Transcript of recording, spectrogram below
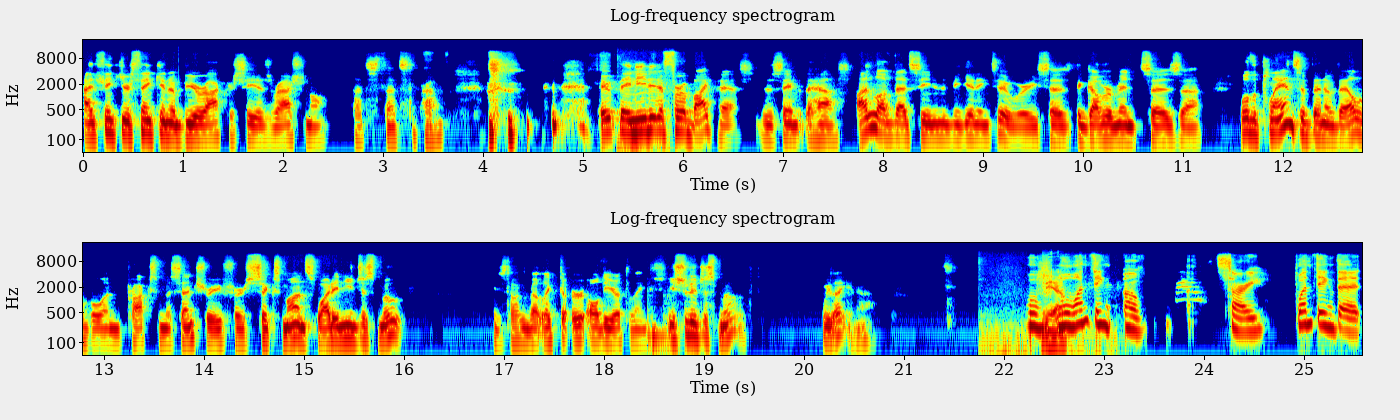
I, think you're thinking of bureaucracy as rational. That's that's the problem. If they needed it for a bypass. The same at the house. I love that scene in the beginning too, where he says the government says, uh, "Well, the plans have been available in Proxima Centauri for six months. Why didn't you just move?" He's talking about like the ear- all the Earthlings. You should have just moved. We let you know. Well, Yeah. well, one thing. Oh, sorry. One thing that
